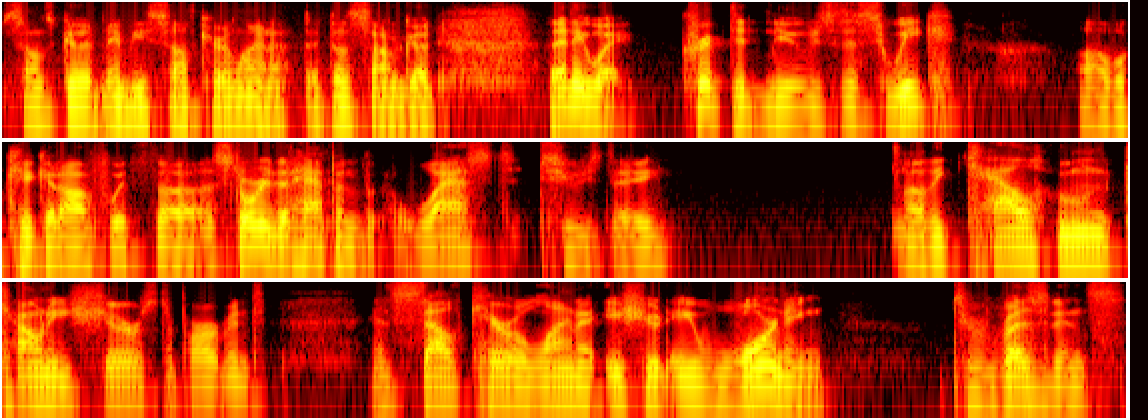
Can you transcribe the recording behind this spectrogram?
Sounds good. Maybe South Carolina. That does sound good. Anyway, cryptid news this week. Uh, we'll kick it off with uh, a story that happened last Tuesday. Uh, the Calhoun County Sheriff's Department in South Carolina issued a warning to residents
